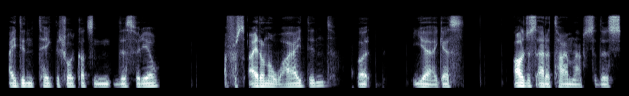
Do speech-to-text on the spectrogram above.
I didn't take the shortcuts in this video. First, I don't know why I didn't, but yeah, I guess I'll just add a time lapse to this.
